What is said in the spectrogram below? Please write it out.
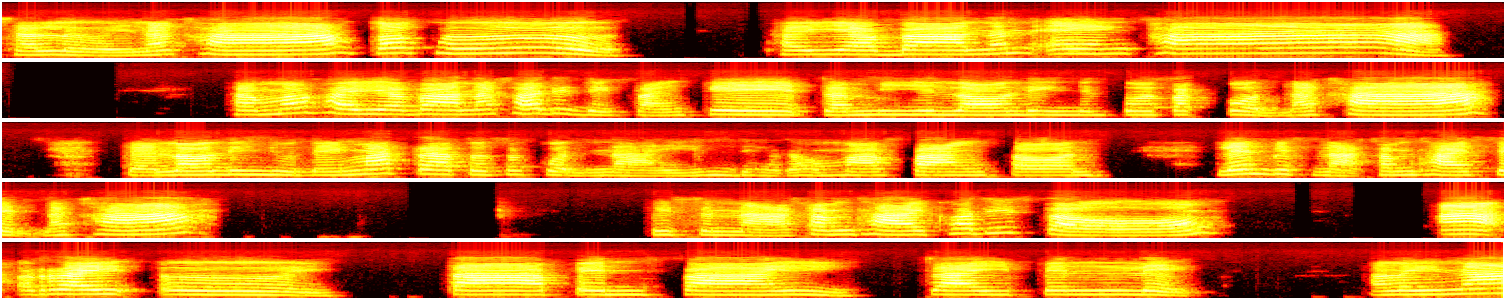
เฉลยนะคะ ก็คือ พยาบาลนั่นเองค่ะคำว่าพยาบาลนะคะ เด็กๆสังเกตจะมีลอลิงเป็นตัวสะกดนะคะ แต่ลอลิงอยู่ในมาตราตัวสะกดไหน เดี๋ยวเรามาฟังตอนเล่นปริศนาคำทายเสร็จนะคะ ปริศนาคำทายข้อที่สองอะไรเอ่ย ตาเป็นไฟ ใจเป็นเหล็ก อะไรนะ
